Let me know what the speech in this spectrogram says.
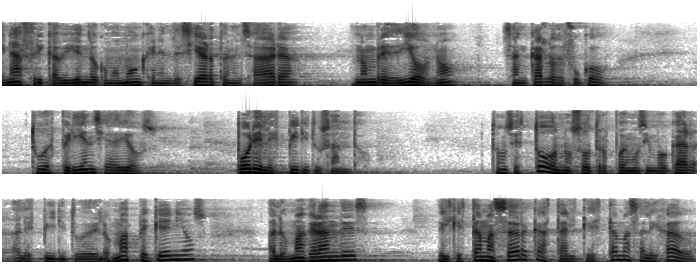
en África viviendo como monje en el desierto, en el Sahara, un hombre de Dios, ¿no? San Carlos de Foucault tuvo experiencia de Dios por el Espíritu Santo. Entonces todos nosotros podemos invocar al Espíritu, de los más pequeños a los más grandes, del que está más cerca hasta el que está más alejado,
